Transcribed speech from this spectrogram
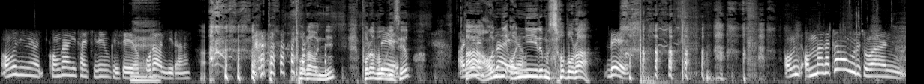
어머님은 건강하게 잘 지내고 계세요. 네. 보라 언니랑. 보라 언니? 보라 보고 네. 계세요? 아, 언니. 언니 이름은 서보라? 네. 엄, 엄마가 처음으로 좋아한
